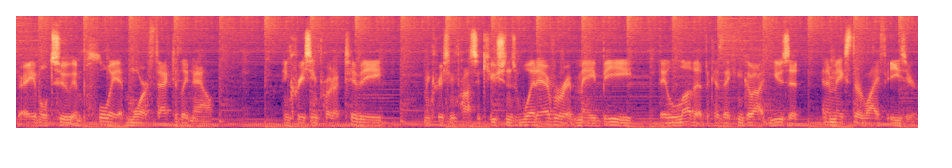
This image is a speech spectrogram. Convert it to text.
They're able to employ it more effectively now, increasing productivity, increasing prosecutions, whatever it may be. They love it because they can go out and use it, and it makes their life easier.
